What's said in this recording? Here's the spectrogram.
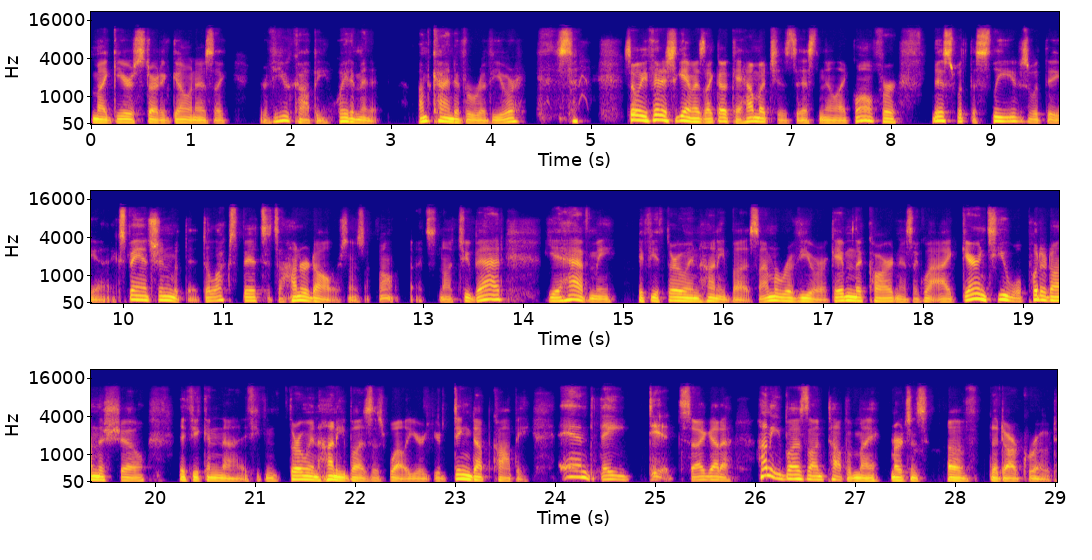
my gears started going i was like review copy wait a minute I'm kind of a reviewer. so, so we finished the game. I was like, okay, how much is this? And they're like, well, for this with the sleeves, with the uh, expansion, with the deluxe bits, it's a hundred dollars. And I was like, well, that's not too bad. You have me if you throw in Honey Buzz. I'm a reviewer. I gave him the card, and I was like, well, I guarantee you we'll put it on the show if you can uh, if you can throw in Honey Buzz as well. Your your dinged up copy, and they did. So I got a Honey Buzz on top of my Merchants of the Dark Road.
